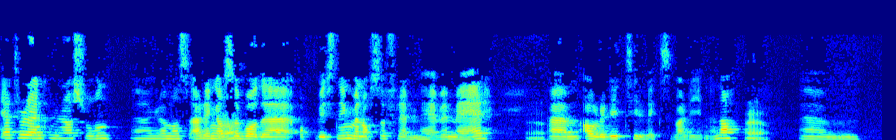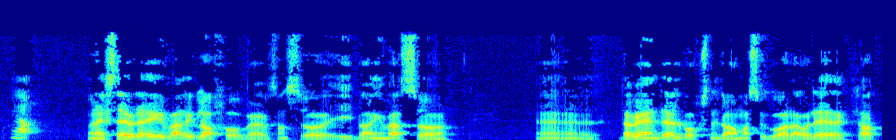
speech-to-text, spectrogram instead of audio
jeg tror det er en kombinasjon, Grandmaster Erling. Altså både oppvisning, men også fremheve mer eh, alle de tilleggsverdiene, da. ja. Um, ja. Men jeg ser jo det, jeg er veldig glad for sånn så i Bergen Vest, så eh, der er en del voksne damer som går der, og det er klart,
